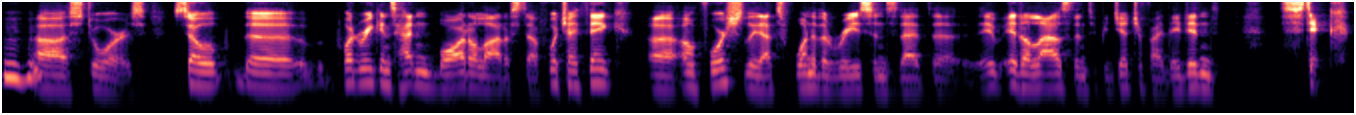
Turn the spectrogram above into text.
mm-hmm. uh, stores. So the Puerto Ricans hadn't bought a lot of stuff, which I think, uh, unfortunately, that's one of the reasons that it, it, allows them to be gentrified. They didn't stick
